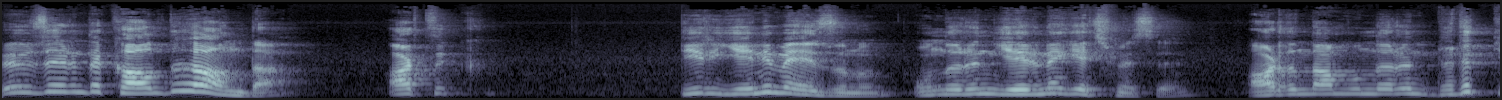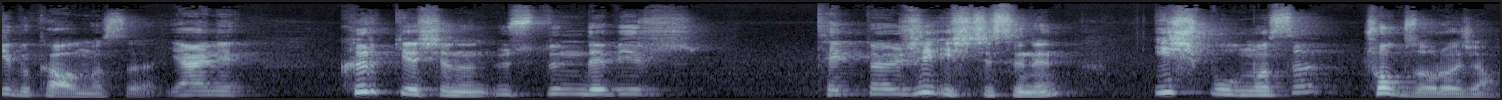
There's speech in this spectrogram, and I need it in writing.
Ve üzerinde kaldığı anda artık bir yeni mezunun onların yerine geçmesi, ardından bunların düdük gibi kalması. Yani 40 yaşının üstünde bir teknoloji işçisinin iş bulması çok zor hocam.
